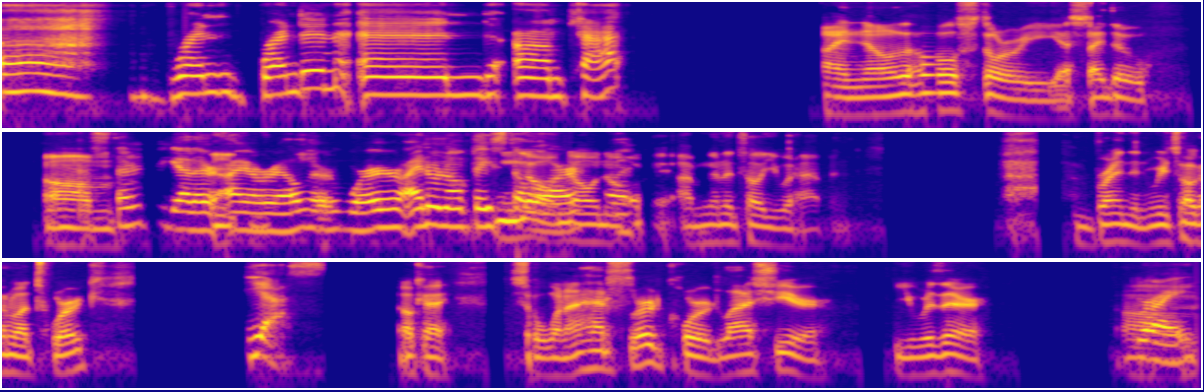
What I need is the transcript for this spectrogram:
uh Bren Brendan and um Kat? I know the whole story. Yes, I do. yes, Um, they're together the- IRL or were. I don't know if they still no, are. no, no. but- Okay, I'm gonna tell you what happened. Brendan, we are talking about twerk. Yes. Okay, so when I had flirt cord last year, you were there, Um, Right.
